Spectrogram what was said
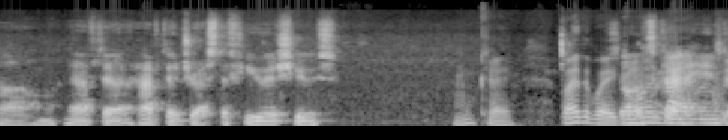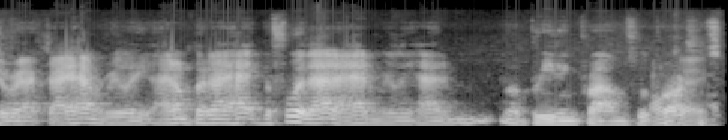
um, I have to have to address a few issues. Okay. By the way, So it's kind of indirect. I haven't really, I don't, but I had before that. I hadn't really had uh, breathing problems with Okay. Parkinson's.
